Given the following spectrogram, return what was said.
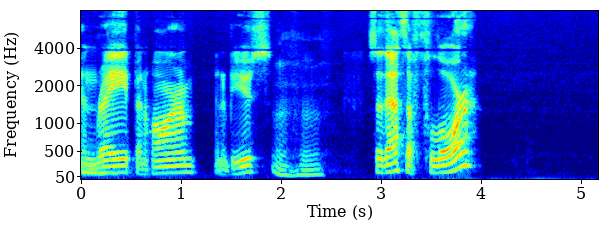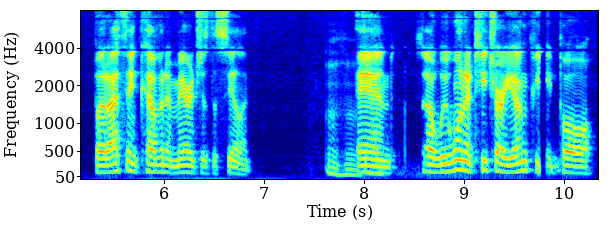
and Mhm. rape and harm and abuse. Mm-hmm. So that's a floor. But I think covenant marriage is the ceiling. Mm-hmm. And so we want to teach our young people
